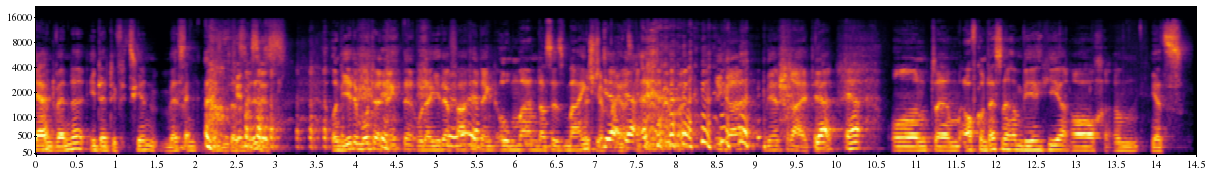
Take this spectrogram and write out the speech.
ja. und Wände identifizieren, wessen Kind das ist. Und jede Mutter denkt oder jeder Vater ja, denkt, oh Mann, das ist mein Kind. Ja, Egal, wer schreit. Ja. Ja. Und ähm, aufgrund dessen haben wir hier auch ähm, jetzt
